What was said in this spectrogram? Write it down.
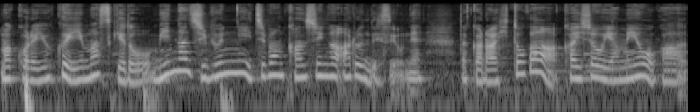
まあこれよく言いますけどみんな自分に一番関心があるんですよね。だから人が会社を辞めようが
